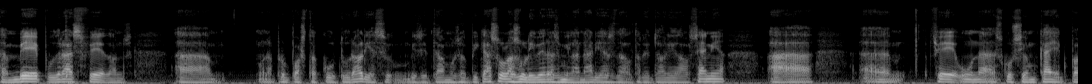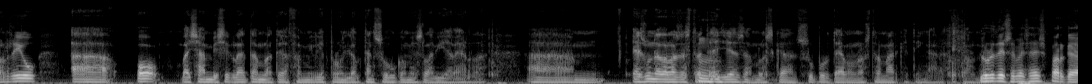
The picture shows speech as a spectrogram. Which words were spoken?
també podràs fer doncs, uh, una proposta cultural i és visitar el Museu Picasso, les oliveres mil·lenàries del territori del Sènia, uh, uh, fer una excursió amb caiac pel riu, uh, o baixar en bicicleta amb la teva família per un lloc tan segur com és la Via Verda. Um, és una de les estratègies mm. amb les que suportem el nostre màrqueting ara. Totalment. Lourdes, a més a més, perquè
